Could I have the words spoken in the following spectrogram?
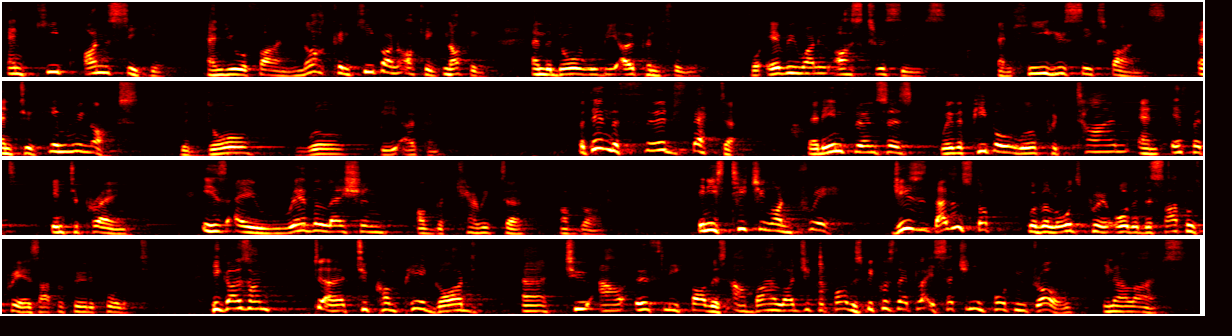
and keep on seeking, and you will find. Knock and keep on knocking, and the door will be opened for you. For everyone who asks receives, and he who seeks finds and to him who knocks, the door will be opened. But then the third factor that influences whether people will put time and effort into praying is a revelation of the character of God. In his teaching on prayer, Jesus doesn't stop with the Lord's Prayer or the disciples' prayer, as I prefer to call it. He goes on to, uh, to compare God uh, to our earthly fathers, our biological fathers, because they play such an important role in our lives.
